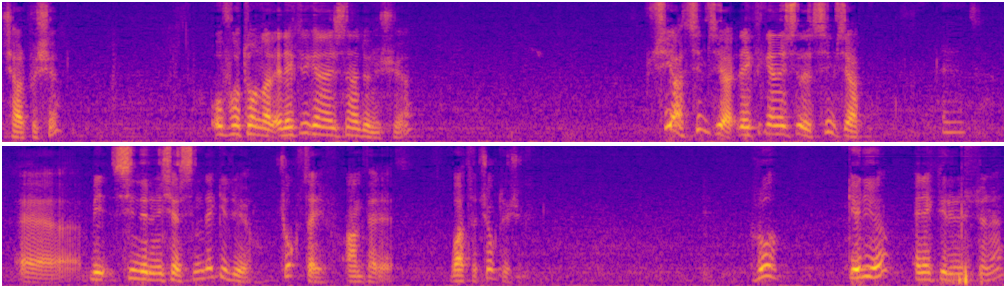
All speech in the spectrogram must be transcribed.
çarpışı. O fotonlar elektrik enerjisine dönüşüyor. Siyah, simsiyah, elektrik enerjisi de simsiyah Evet. e, bir sinirin içerisinde gidiyor. Çok zayıf amperi, wattı çok düşük. Ruh geliyor elektriğin üstüne.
